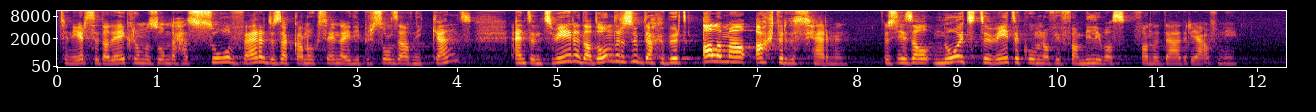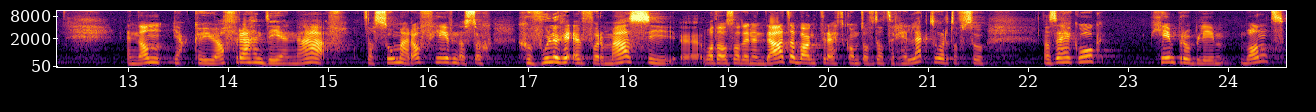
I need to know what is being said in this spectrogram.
ten eerste, dat Y-chromosoom dat gaat zo ver, dus dat kan ook zijn dat je die persoon zelf niet kent. En ten tweede, dat onderzoek dat gebeurt allemaal achter de schermen. Dus je zal nooit te weten komen of je familie was van de dader, ja of nee. En dan ja, kun je je afvragen, DNA, dat zomaar afgeven, dat is toch gevoelige informatie. Eh, wat als dat in een databank terechtkomt of dat er gelekt wordt of zo. Dan zeg ik ook, geen probleem. Want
